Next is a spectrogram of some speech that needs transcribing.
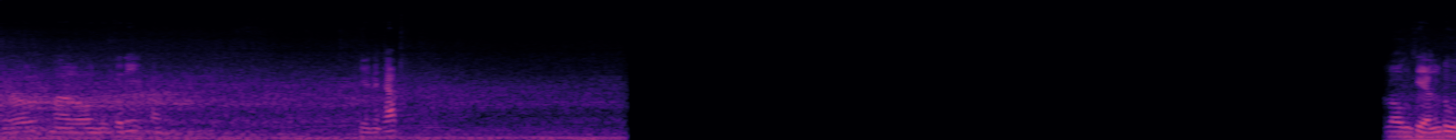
แล้วมาลองดูตัวนี้ครับเห็นนะครับลองเสียงดู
